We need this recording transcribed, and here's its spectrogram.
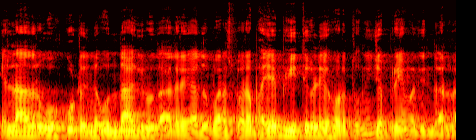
ಎಲ್ಲಾದರೂ ಒಕ್ಕೂಟದಿಂದ ಒಂದಾಗಿರುವುದಾದರೆ ಅದು ಪರಸ್ಪರ ಭಯಭೀತಿಗಳೇ ಹೊರತು ನಿಜ ಪ್ರೇಮದಿಂದ ಅಲ್ಲ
